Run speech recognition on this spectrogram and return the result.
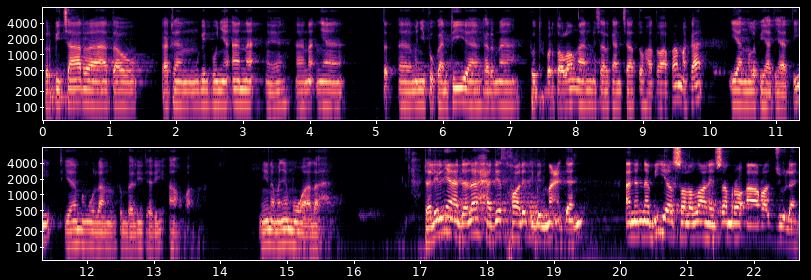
berbicara atau kadang mungkin punya anak ya anaknya e, menyibukkan dia karena butuh pertolongan misalkan jatuh atau apa maka yang lebih hati-hati dia mengulang kembali dari awal. Ini namanya mualah. Dalilnya adalah hadis Khalid bin Ma'dan anna Nabiy sallallahu alaihi wasallam ra'a rajulan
